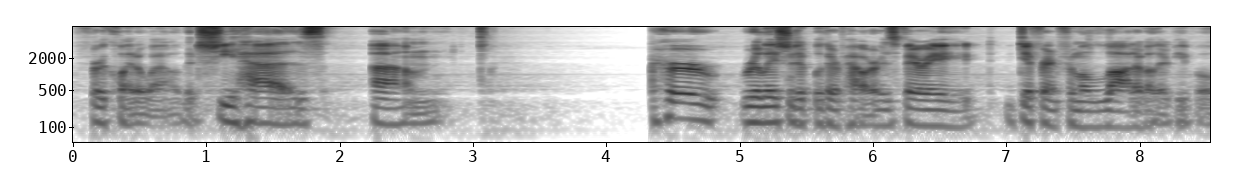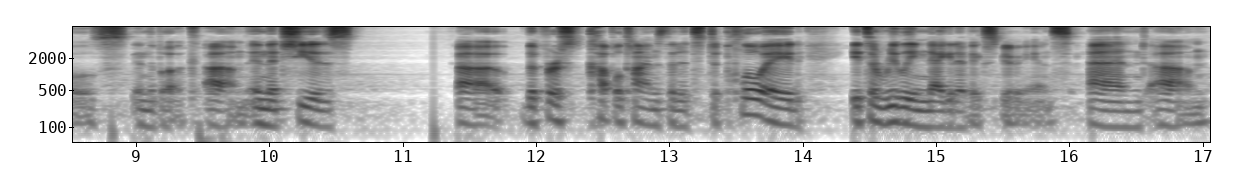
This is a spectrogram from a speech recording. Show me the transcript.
for quite a while. That she has um, her relationship with her power is very different from a lot of other people's in the book. Um, in that she is uh, the first couple times that it's deployed, it's a really negative experience, and um,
